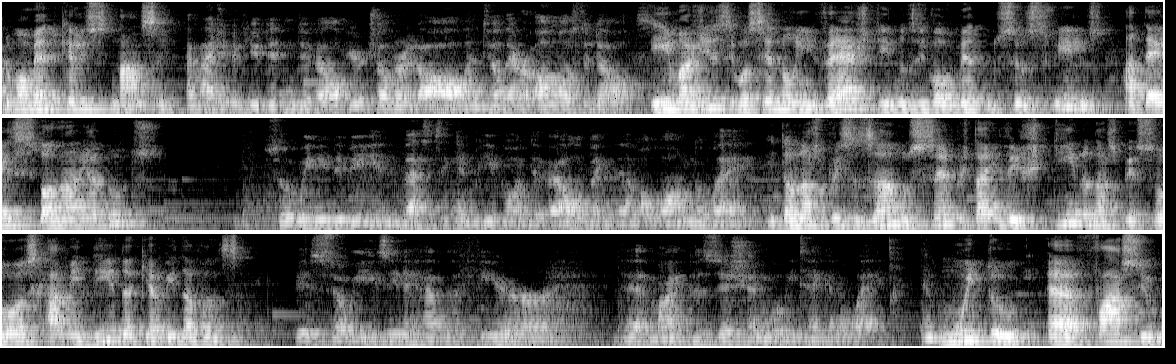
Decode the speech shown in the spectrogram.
do momento que eles nascem. Imagine if you didn't develop your children at all until they were almost adults. E imagine se você não investe no desenvolvimento dos seus filhos até eles se tornarem adultos. So we need to be investing in people and developing them along the way. Então nós precisamos sempre estar investindo nas pessoas à medida que a vida avança. It's so easy to have the fear that my position will be taken away. É muito é, fácil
